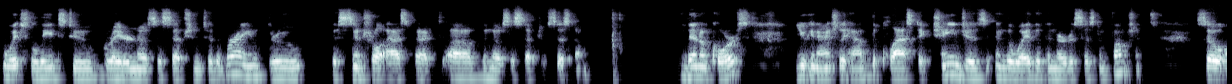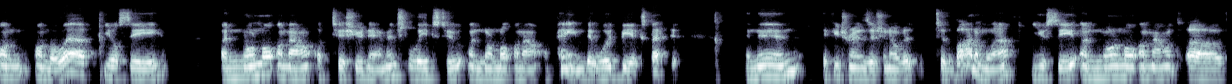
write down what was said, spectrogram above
which leads to greater nociception to the brain through the central aspect of the nociceptive system. Then, of course, you can actually have the plastic changes in the way that the nervous system functions. So, on, on the left, you'll see a normal amount of tissue damage leads to a normal amount of pain that would be expected. And then, if you transition over to the bottom left, you see a normal amount of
